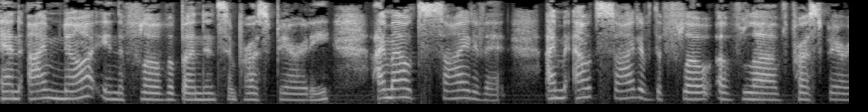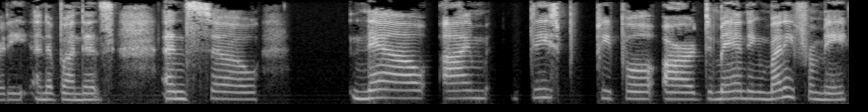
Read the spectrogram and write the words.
and I'm not in the flow of abundance and prosperity. I'm outside of it. I'm outside of the flow of love, prosperity, and abundance. And so now I'm, these people are demanding money from me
